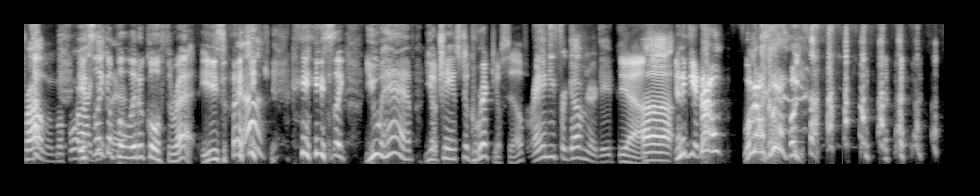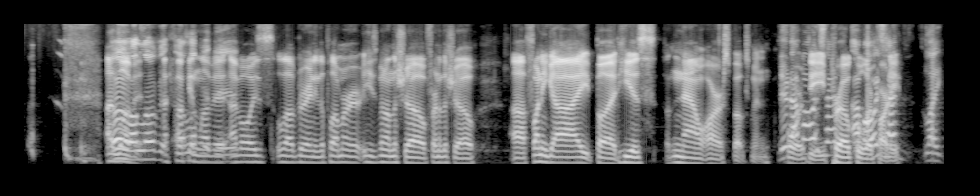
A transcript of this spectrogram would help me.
problem before I It's like get a there. political threat. He's like, Yeah. he's like, you have your chance to correct yourself. Randy for governor, dude. Yeah. Uh, and if you don't, we're gonna come for you. I Oh, love I it. love it. I I fucking love love it, it. I've always loved Randy the plumber. He's been on the show, friend of the show. Uh, funny guy, but he is now our spokesman Dude, for I've always the had- pro I've cooler party. had, like,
